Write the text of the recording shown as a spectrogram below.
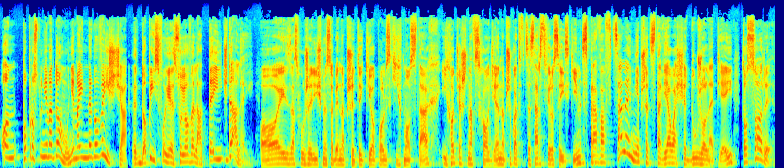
on po prostu nie ma domu, nie ma innego wyjścia. Dopij swoje sojowe latte i idź dalej. Oj, zasłużyliśmy sobie na przytyki o polskich mostach i chociaż na wschodzie, na przykład w Cesarstwie Rosyjskim, sprawa wcale nie przedstawiała się dużo lepiej, to sorry.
